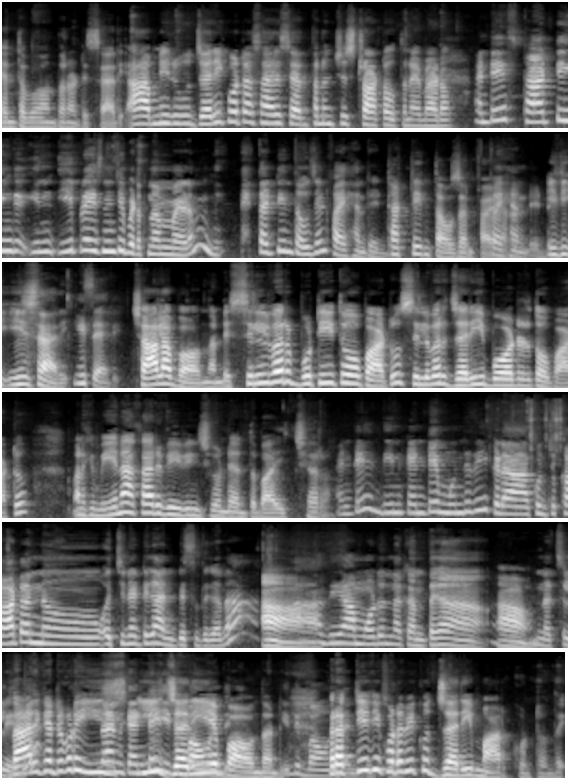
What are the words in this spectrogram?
ఎంత బాగుందన్నట్టు శారీ. మీరు జరీకోట శారీస్ ఎంత నుంచి స్టార్ట్ అవుతున్నాయి మేడం? అంటే స్టార్టింగ్ ఈ ప్రైస్ నుంచి పెడుతున్నాం madam thirteen thousand five hundred. Thirteen thousand five hundred. ఇది ఈ శారీ. ఈ శారీ. చాలా బాగుందండి. సిల్వర్ బుటీతో పాటు సిల్వర్ జరీ బార్డర్తో పాటు మనకి మీనాకారి వీవింగ్ చూడండి ఎంత బాగా ఇచ్చారు. అంటే దీనికంటే ముందుది ఇక్కడ కొంచెం కాటన్ వచ్చినట్టుగా అనిపిస్తుంది కదా? ఆ, అది ఆ మోడల్ నాకు అంతగా ఆ. నచ్చలేదు. దానికంటే కూడా ఈ బాగుంది. బాగుందండి. ప్రతిదీ కూడా మీకు జరీ మార్క్ ఉంటుంది.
